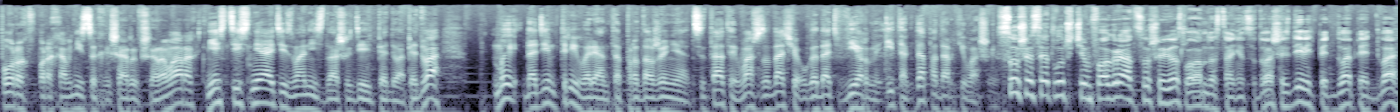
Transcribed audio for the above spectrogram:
порох в пороховницах и шары в шароварах, не стесняйтесь, звоните 269-5252. Мы дадим три варианта продолжения цитаты. Ваша задача угадать верный. И тогда подарки ваши. Суши-сет лучше, чем фуагра. От суши весла вам достанется. 269-5252.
